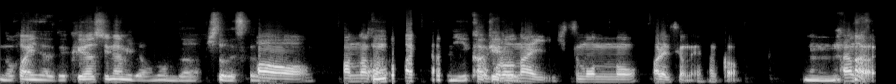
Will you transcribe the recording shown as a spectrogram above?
のファイナルで悔し涙を飲んだ人ですから、ああ、あのなんこのフかァイナルにかける。心ない質問の、あれですよね。なんか、うん、なんか、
